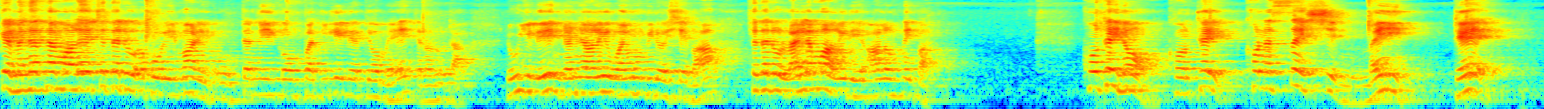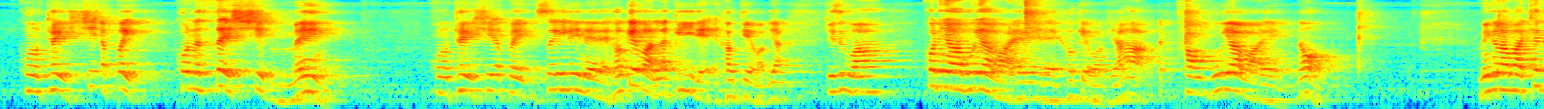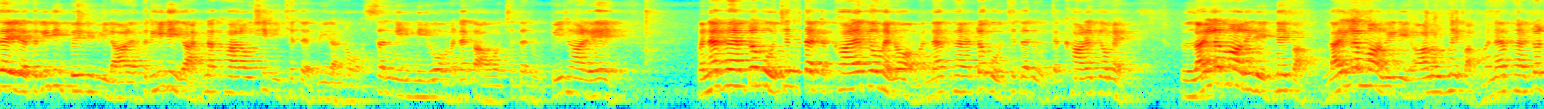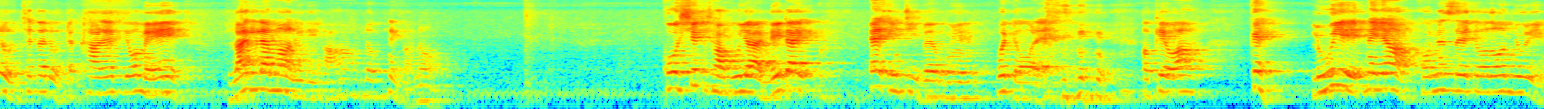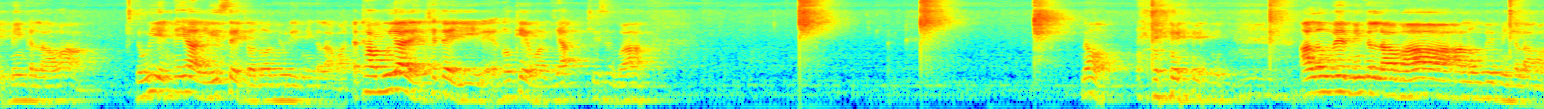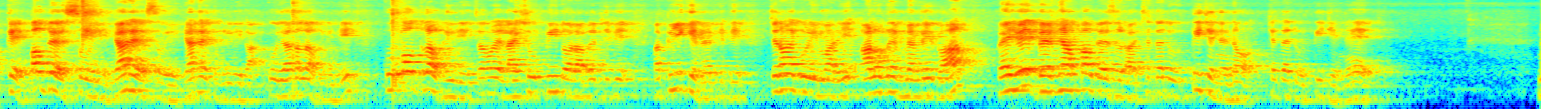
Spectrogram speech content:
ကဲမနက်ဖြန်မှာလဲချစ်သက်တို့အဖိုဒီမတွေကိုတဏီကုံပတ်တိလေးလည်းပြောမယ်ကျွန်တော်တို့ဒါလူကြီးလေးများများလေးဝိုင်းဝန်းပြီးတော့ရှေ့ပါ ချစ်သက်တို့လိုက်လက်မလေးတွေအားလုံးနှိပ်ပါခွန်ထိတ်နော်ခွန်ထိတ်88 main တဲ့ခွန်ထိတ်ရှစ်အပိတ်88 main ခွန်ထိတ်ရှစ်အပိတ်စိမ့်လေးနဲ့တဲ့ဟုတ်ကဲ့ပါ lucky တဲ့ဟုတ်ကဲ့ပါဗျကျေးဇူးပါ900ဘိုးရပါတယ်တဲ့ဟုတ်ကဲ့ပါဗျ1000ဘိုးရပါတယ်နော်မင်္ဂလာပါချစ်တဲ့ရတဲ့ 3D ပေးပြီးပြီလားတဲ့ 3D ကနှစ်ခါလောက်ရှိပြီချစ်တဲ့ပေးတာနော်စနေနေရောမနက်ကရောချစ်တဲ့တို့ပေးထားတယ် မနက်ဖြန်အတွက်ကိုချစ်တဲ့တစ်ခါလေးပြောမယ်နော်မနက်ဖြန်အတွက်ကိုချစ်တဲ့တို့တစ်ခါလေးပြောမယ်လိုက်လက်မလေးတွေနှိပ်ပါလိုက်လက်မလေးတွေအားလုံးနှိပ်ပါမနက်ဖြန်အတွက်တို့ချစ်တဲ့တို့တစ်ခါလေးပြောမယ်လိုက်လက်မလေးတွေအားလုံးနှိပ်ပါနော်ကိုရှစ်ထောင်ဘူးရနေတိုက်အဲ့အင်ဂျီပဲဝင်ဝတ်တော်တယ်ဟုတ်ကဲ့ပါကဲလူကြီး290ကျော်သောမျိုးတွေမင်္ဂလာပါ လူကြီး240ကျော်သောမျိုးတွေမင်္ဂလာပါတထောင်ဘူးရတယ်ချက်တဲ့ရေးတယ်ဟုတ်ကဲ့ပါဗျကျေးဇူးပါနော်အားလုံးပဲမင်္ဂလာပါအားလုံးပဲမင်္ဂလာပါကဲပောက်တဲ့ဆိုရင်ရတဲ့ဆိုရင်ရတဲ့သူလေးတွေကကိုရတဲ့လောက်ကလေးတွေကိုပေါက်တဲ့လောက်ကလေးတွေကျွန်တော်ရဲ့ live show ပြီးတော့တာပဲဖြစ်ဖြစ်မပြီးခင်ပဲဖြစ်ဖြစ်ကျွန်တော်ရဲ့ကိုရီမာတွေအားလုံးပဲမှန်ပေးပါဘယ်ရွေးဘယ်ဖြောင်းပေါက်တယ်ဆိုတာချက်သက်တို့သိကျင်တယ်နော်ချက်သက်တို့သိကျင်တယ်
